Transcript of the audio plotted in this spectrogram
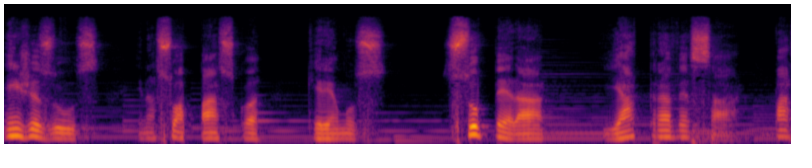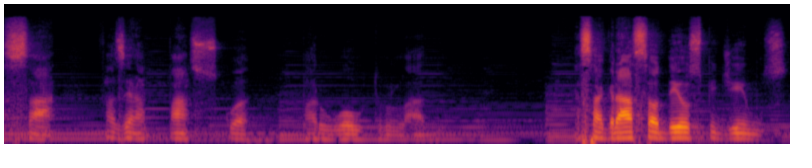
em Jesus e na Sua Páscoa queremos superar e atravessar, passar, fazer a Páscoa para o outro lado. Essa graça, ó Deus, pedimos.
